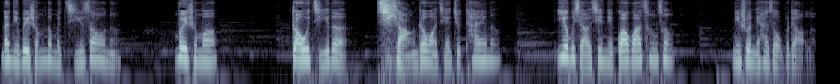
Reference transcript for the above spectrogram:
那你为什么那么急躁呢？为什么着急的？抢着往前去开呢，一不小心你刮刮蹭蹭，你说你还走不了了，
